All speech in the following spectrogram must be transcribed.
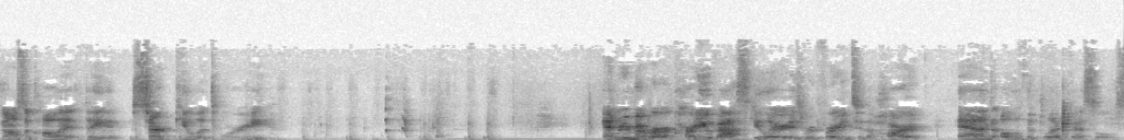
can also call it the circulatory. And remember, our cardiovascular is referring to the heart and all of the blood vessels.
